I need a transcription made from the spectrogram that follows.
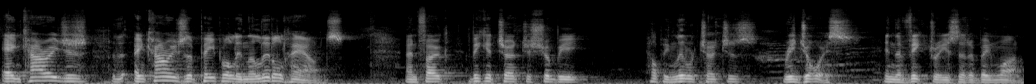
Encourages, encourage the people in the little towns. And folk, bigger churches should be helping little churches rejoice in the victories that have been won.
